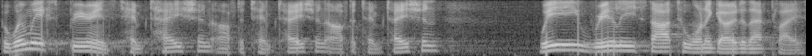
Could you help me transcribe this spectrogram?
But when we experience temptation after temptation after temptation, we really start to want to go to that place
